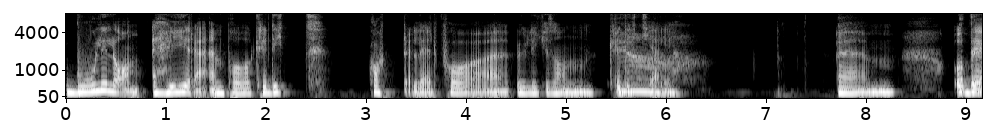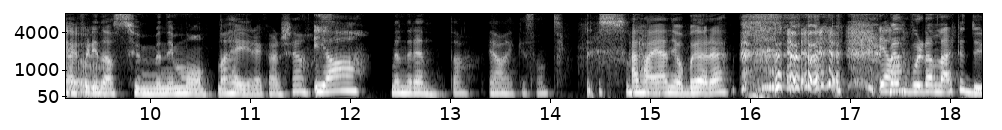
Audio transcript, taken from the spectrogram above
boliglån er høyere enn på kredittkort eller på eh, ulike sånn kredittgjeld. Ja. Um, Og det er jo- fordi da summen i måneden er høyere, kanskje? Ja. Ja. Men renta Ja, ikke sant. Så Her har jeg en jobb å gjøre. ja. Men hvordan lærte du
